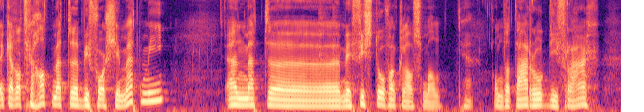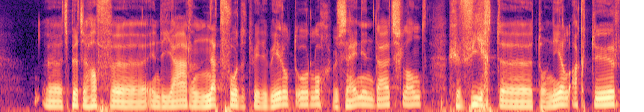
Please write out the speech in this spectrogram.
ik heb dat gehad met Before She Met Me en met Mephisto van Klaus Mann. Ja. Omdat daar ook die vraag... het speelt zich af in de jaren net voor de Tweede Wereldoorlog. We zijn in Duitsland, gevierd toneelacteur, uh,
